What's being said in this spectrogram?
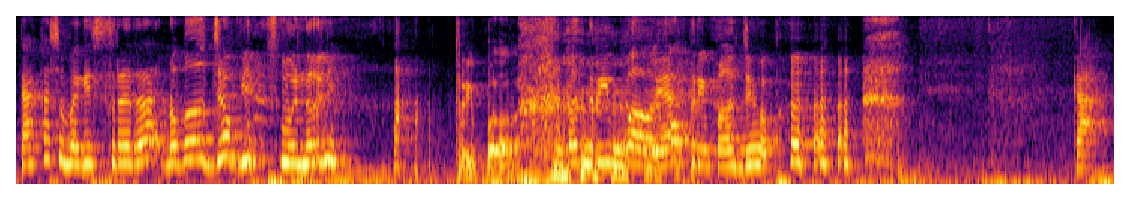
kakak sebagai sutradara double job ya sebenarnya. Triple. Oh, triple ya, triple job. Kak,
